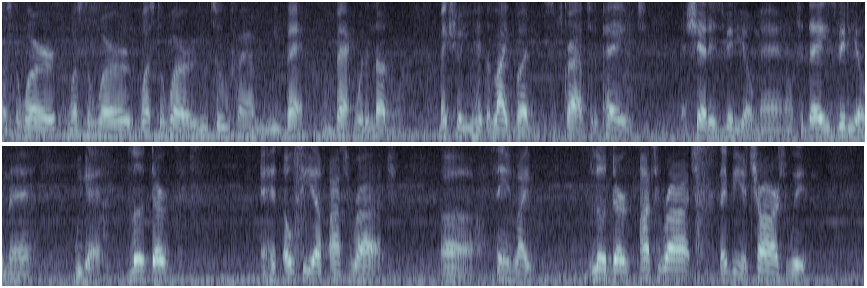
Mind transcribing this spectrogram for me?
What's the word? What's the word? What's the word? YouTube family, we back. We back with another one. Make sure you hit the like button, subscribe to the page, and share this video, man. On today's video, man, we got Lil Durk and his OTF entourage. Uh, seems like Lil Durk entourage, they being charged with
